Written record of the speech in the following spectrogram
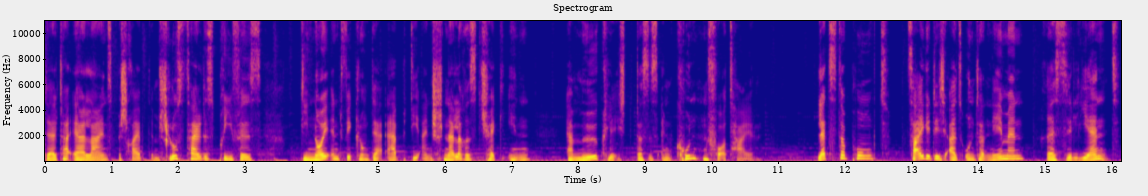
Delta Airlines beschreibt im Schlussteil des Briefes die Neuentwicklung der App, die ein schnelleres Check-in ermöglicht. Das ist ein Kundenvorteil. Letzter Punkt, zeige dich als Unternehmen resilient.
